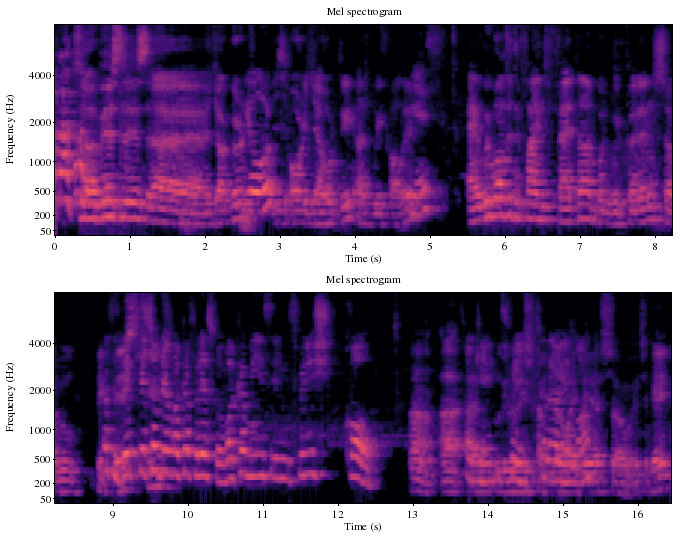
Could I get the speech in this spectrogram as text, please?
so this is uh, yogurt Yogurt. or yaourti as we call it. Yes. And we wanted to find feta, but we couldn't, so we'll pick What is this. that? Queso de vaca fresco. Vaca means in Spanish cow. Ah, I, Okay, I literally Spanish, have Canarian no idea, so it's okay.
